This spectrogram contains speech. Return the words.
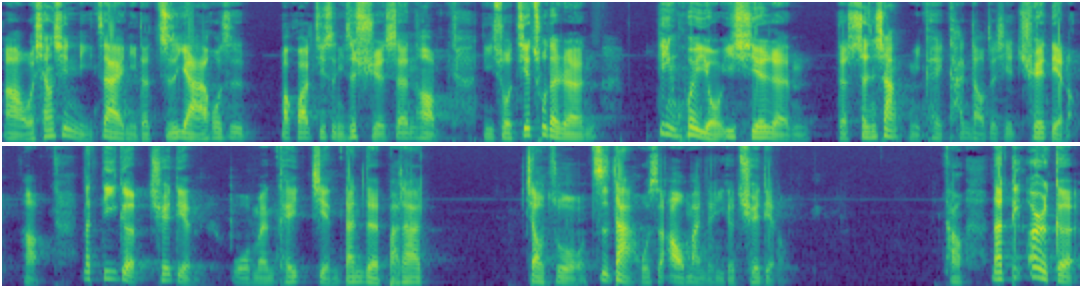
啊，我相信你在你的职涯或是包括即使你是学生哈，你所接触的人，定会有一些人。的身上，你可以看到这些缺点哦。好，那第一个缺点，我们可以简单的把它叫做自大或是傲慢的一个缺点哦。好，那第二个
